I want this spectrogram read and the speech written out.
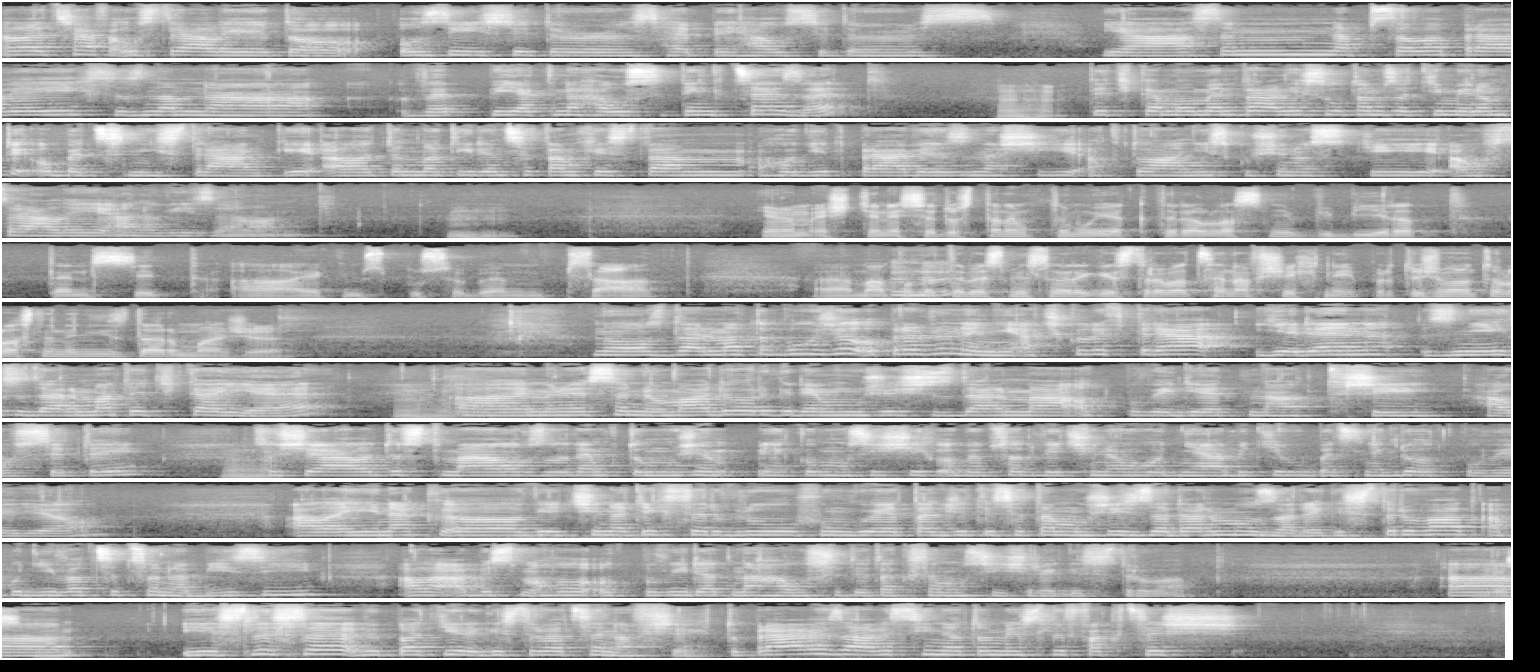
Ale třeba v Austrálii je to Aussie Sitters, Happy House Sitters. Já jsem napsala právě jejich seznam na web jak na housesitting.cz. Uh-huh. Teďka momentálně jsou tam zatím jenom ty obecné stránky, ale tenhle týden se tam chystám hodit právě z naší aktuální zkušenosti Austrálie a Nový Zéland. Uh-huh. Jenom ještě než se dostaneme k tomu, jak teda vlastně vybírat ten sit a jakým způsobem psát, eh, má podle mm-hmm. tebe smysl registrovat se na všechny, protože ono to vlastně není zdarma, že? No, zdarma to bohužel opravdu není, ačkoliv teda jeden z nich zdarma teďka je, mm-hmm. a jmenuje se Nomador, kde můžeš zdarma odpovědět na tři house city, mm-hmm. což je ale dost málo vzhledem k tomu, že jako musíš jich obepsat většinou hodně, aby ti vůbec někdo odpověděl ale jinak eh, většina těch serverů funguje tak, že ty se tam můžeš zadarmo zaregistrovat a podívat se, co nabízí, ale abys mohl odpovídat na house city, tak se musíš registrovat. A jestli se vyplatí registrovat se na všech, to právě závisí na tom, jestli fakt chceš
